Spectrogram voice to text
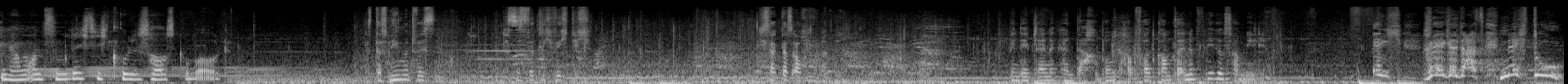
Wir haben uns ein richtig cooles Haus gebaut. Das darf niemand wissen. Das ist wirklich wichtig. Ich sag das auch niemandem. Wenn der Kleine kein Dach über dem Kopf hat, kommt er in eine Pflegefamilie. Ich regel das, nicht du!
